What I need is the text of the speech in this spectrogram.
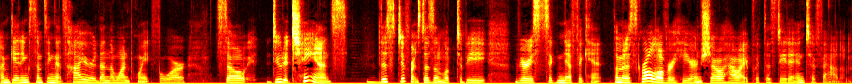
I'm getting something that's higher than the 1.4. So due to chance, this difference doesn't look to be very significant. I'm going to scroll over here and show how I put this data into Fathom.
